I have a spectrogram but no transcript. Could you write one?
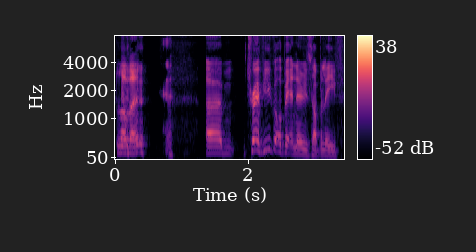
Love it. um, Trev, you got a bit of news, I believe.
